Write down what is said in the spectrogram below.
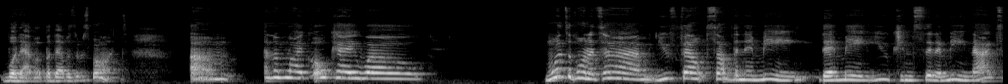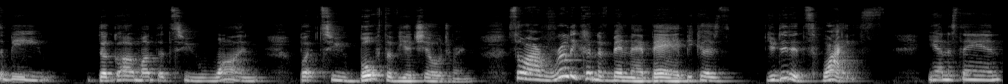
Whatever, but that was the response. Um, and I'm like, okay, well, once upon a time, you felt something in me that made you consider me not to be the godmother to one, but to both of your children. So I really couldn't have been that bad because you did it twice. You understand?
